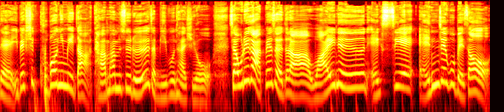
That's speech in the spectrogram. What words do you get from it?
네, 219번입니다. 다음 함수를 자, 미분하시오. 자, 우리가 앞에서 얘들아, y는 x의 n제곱에서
